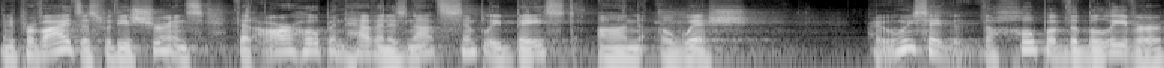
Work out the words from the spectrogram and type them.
And it provides us with the assurance that our hope in heaven is not simply based on a wish. Right? When we say the hope of the believer,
